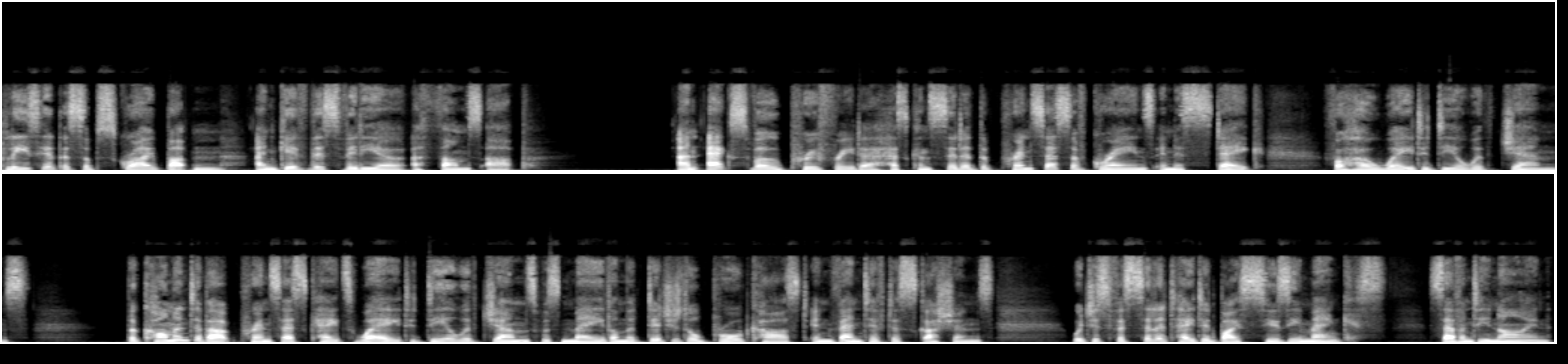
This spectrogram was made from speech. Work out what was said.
please hit the subscribe button and give this video a thumbs up. An ex Vogue proofreader has considered the Princess of Grains a mistake for her way to deal with gems. The comment about Princess Kate's way to deal with gems was made on the digital broadcast Inventive Discussions, which is facilitated by Suzy Menkes, 79,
